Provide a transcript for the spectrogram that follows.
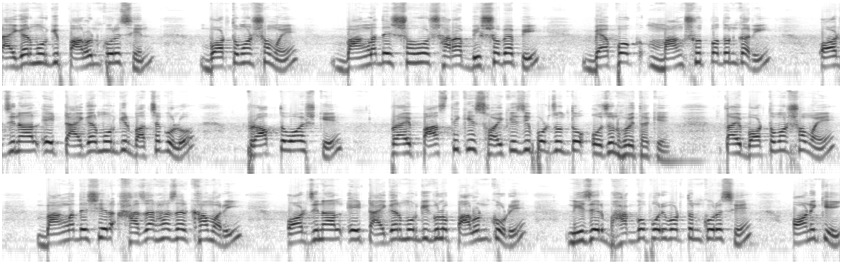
টাইগার মুরগি পালন করেছেন, বর্তমান সময়ে বাংলাদেশ সহ সারা বিশ্বব্যাপী ব্যাপক মাংস উৎপাদনকারী অরিজিনাল এই টাইগার মুরগির বাচ্চাগুলো প্রাপ্তবয়স্কে প্রায় পাঁচ থেকে ছয় কেজি পর্যন্ত ওজন হয়ে থাকে। তাই বর্তমান সময়ে বাংলাদেশের হাজার হাজার খামারি অরিজিনাল এই টাইগার মুরগিগুলো পালন করে নিজের ভাগ্য পরিবর্তন করেছে। অনেকেই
